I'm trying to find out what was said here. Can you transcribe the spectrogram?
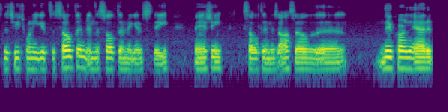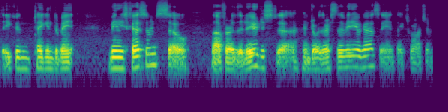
the T20 against the Sultan and the Sultan against the Banshee. Sultan is also the new car they added that you can take into Ban Benny's Customs. So, without further ado, just uh, enjoy the rest of the video, guys, and thanks for watching.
